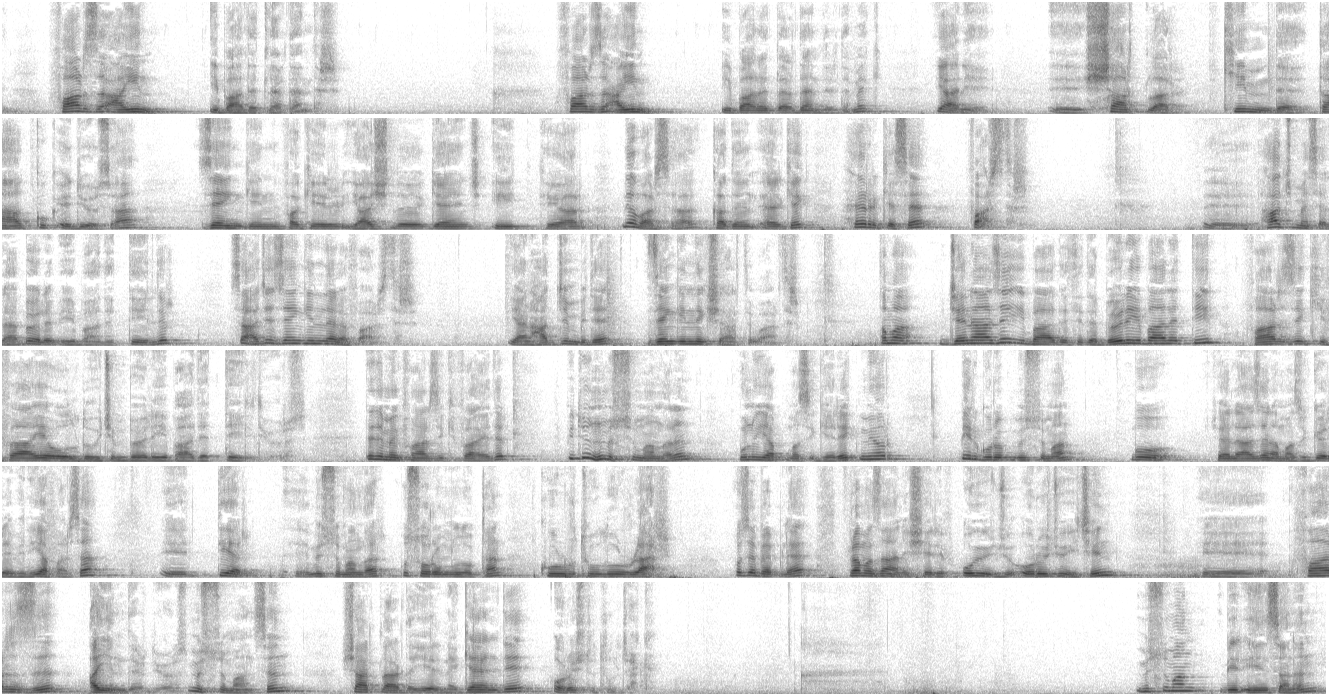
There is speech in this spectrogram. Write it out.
farz-ı ayın ibadetlerdendir. Farz-ı ayın ibadetlerdendir demek yani e, şartlar kimde tahakkuk ediyorsa zengin, fakir, yaşlı, genç, ihtiyar ne varsa kadın, erkek herkese farzdır. E, hac mesela böyle bir ibadet değildir. Sadece zenginlere farzdır. Yani haccın bir de zenginlik şartı vardır. Ama cenaze ibadeti de böyle ibadet değil, farz-ı kifaye olduğu için böyle ibadet değil diyoruz. Ne demek farz-ı kifayedir? Bütün Müslümanların bunu yapması gerekmiyor. Bir grup Müslüman bu cenaze namazı görevini yaparsa e, diğer e, Müslümanlar bu sorumluluktan kurtulurlar. O sebeple Ramazan-ı Şerif oyucu, orucu için e, farzı ayındır diyoruz. Müslümansın, şartlarda yerine geldi, oruç tutulacak. Müslüman bir insanın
